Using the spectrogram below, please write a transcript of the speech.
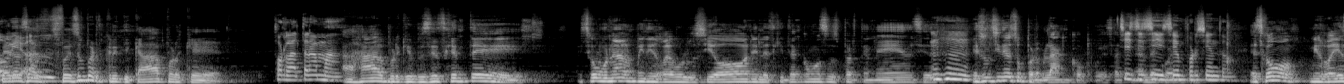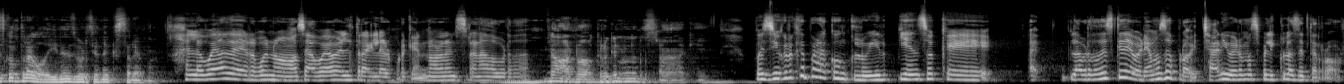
pero o sea, fue súper criticada porque por la trama. Ajá, porque pues es gente. Es como una mini revolución y les quitan como sus pertenencias. Es un cine súper blanco, pues. Sí, sí, sí, 100%. Es como Mis Reyes contra Godines versión extrema. La voy a ver, bueno, o sea, voy a ver el tráiler porque no lo han estrenado, ¿verdad? No, no, creo que no lo han estrenado aquí. Pues yo creo que para concluir, pienso que eh, la verdad es que deberíamos aprovechar y ver más películas de terror.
